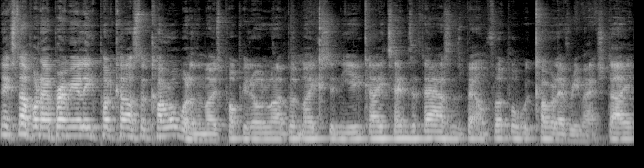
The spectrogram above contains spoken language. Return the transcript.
Next up on our Premier League podcast, the Coral, one of the most popular online bookmakers in the UK. Tens of thousands bet on football with Coral every match day.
